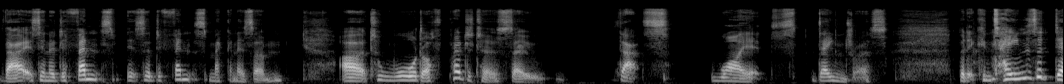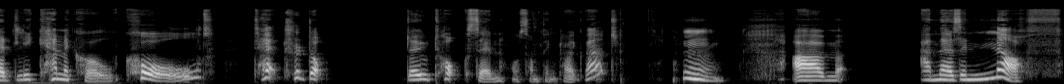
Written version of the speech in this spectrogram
that, it's in a defense, it's a defense mechanism uh, to ward off predators. So that's why it's dangerous. But it contains a deadly chemical called tetrodotoxin or something like that. Hmm. Um, and there's enough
